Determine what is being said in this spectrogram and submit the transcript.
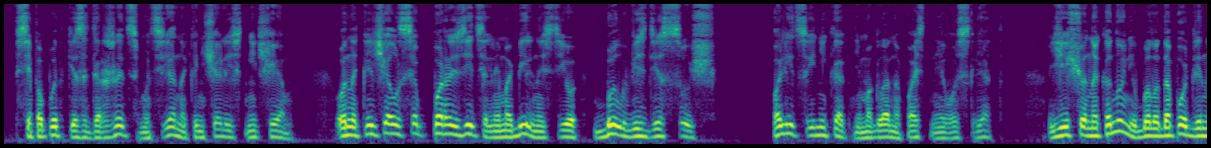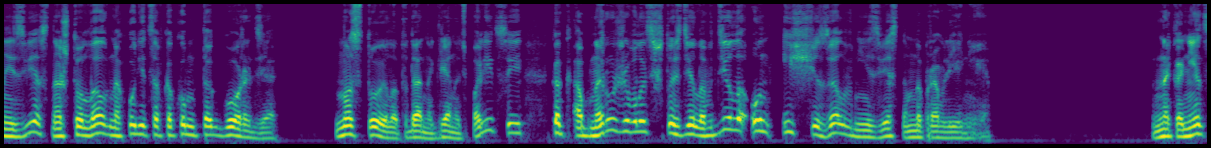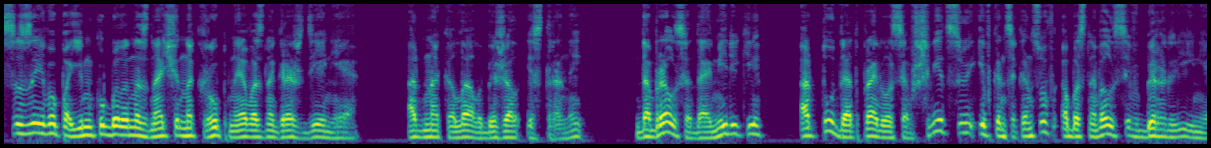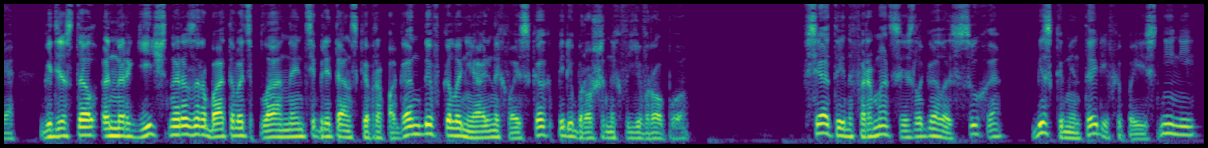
Все попытки задержать Смутьяна кончались ничем. Он отличался поразительной мобильностью, был везде сущ. Полиция никак не могла напасть на его след. Еще накануне было доподлинно известно, что Лал находится в каком-то городе, но стоило туда нагрянуть полиции, как обнаруживалось, что, сделав дело, он исчезал в неизвестном направлении. Наконец, за его поимку было назначено крупное вознаграждение. Однако Лал убежал из страны, добрался до Америки, оттуда отправился в Швецию и, в конце концов, обосновался в Берлине, где стал энергично разрабатывать планы антибританской пропаганды в колониальных войсках, переброшенных в Европу. Вся эта информация излагалась сухо, без комментариев и пояснений,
